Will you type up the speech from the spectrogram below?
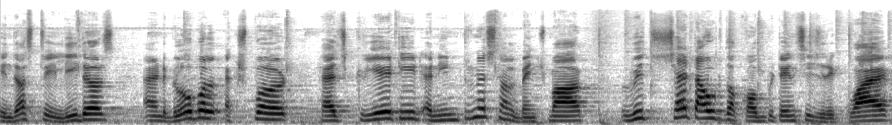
industry leaders and global experts has created an international benchmark which set out the competencies required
